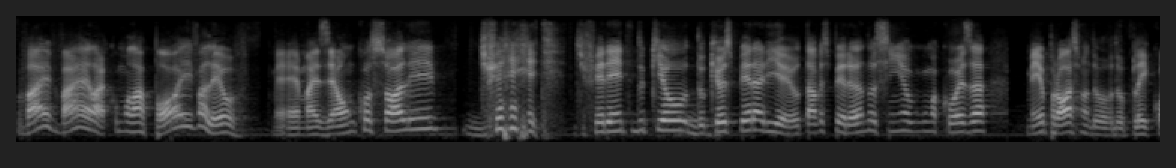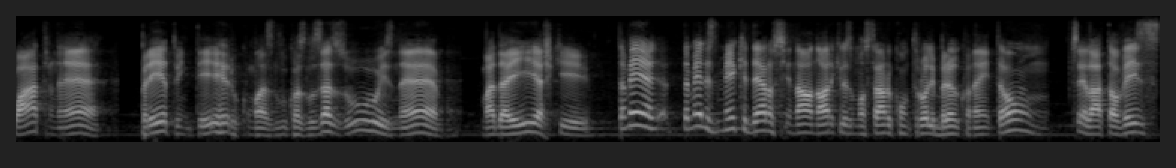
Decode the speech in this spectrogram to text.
vai, vai lá, acumular pó e valeu. É, mas é um console diferente, diferente do que eu, do que eu esperaria. Eu tava esperando assim alguma coisa meio próxima do, do Play 4, né? Preto inteiro, com, com as luzes azuis, né? Mas daí acho que. Também, também eles meio que deram sinal na hora que eles mostraram o controle branco, né? Então, sei lá, talvez,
